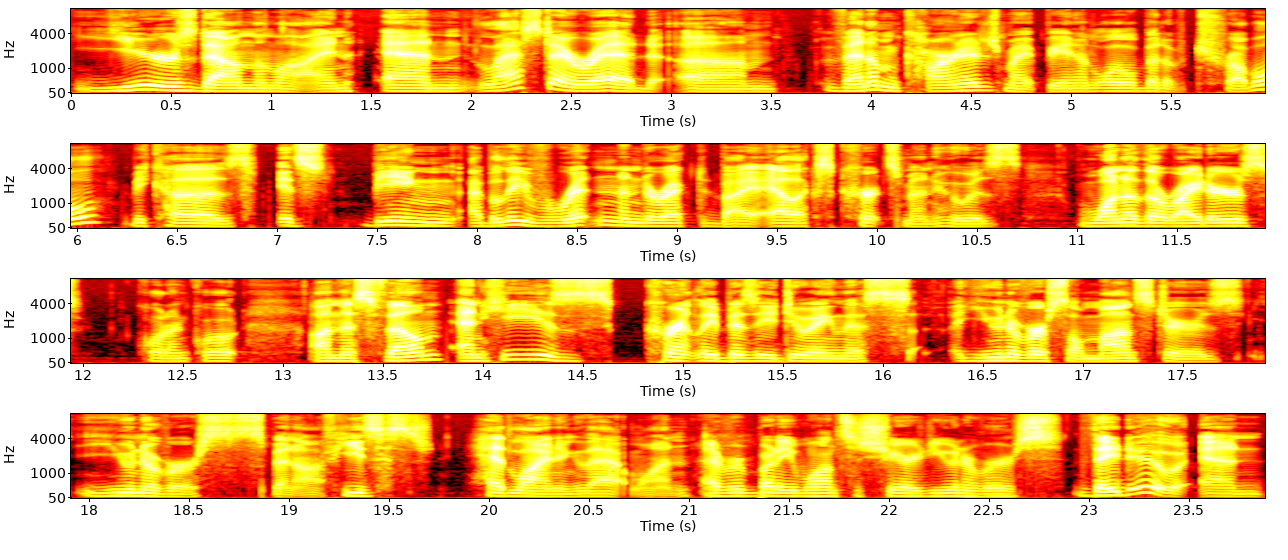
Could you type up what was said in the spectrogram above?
years down the line. And last I read, um, Venom Carnage might be in a little bit of trouble because it's being, I believe, written and directed by Alex Kurtzman, who is one of the writers, quote unquote, on this film. And he's currently busy doing this Universal Monsters universe spinoff. He's headlining that one. Everybody wants a shared universe. They do, and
